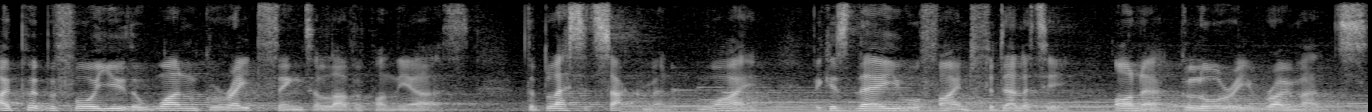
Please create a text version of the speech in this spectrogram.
I put before you the one great thing to love upon the earth, the Blessed Sacrament. Why? Because there you will find fidelity, honor, glory, romance.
